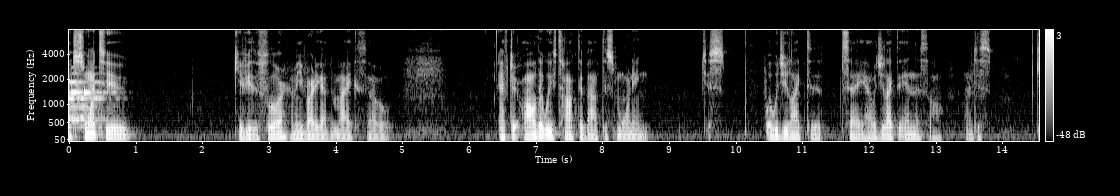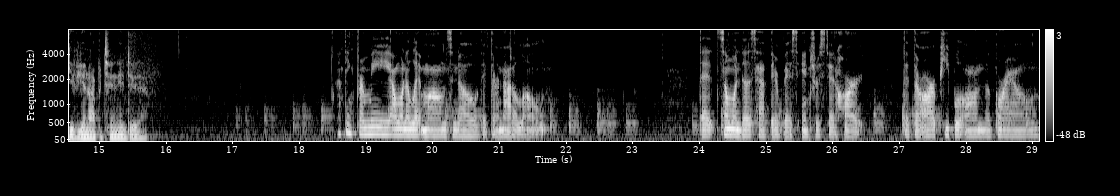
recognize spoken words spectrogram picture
I just want to give you the floor. I mean, you've already got the mic, so after all that we've talked about this morning, just what would you like to say? How would you like to end this all? I'll just give you an opportunity to do that. I think for me, I want to let moms know that they're not alone. That someone does have their best interest at heart. That there are people on the ground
